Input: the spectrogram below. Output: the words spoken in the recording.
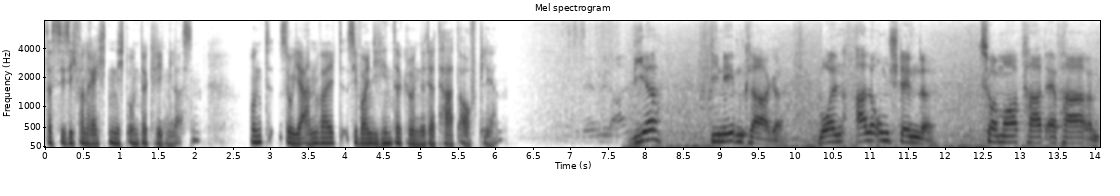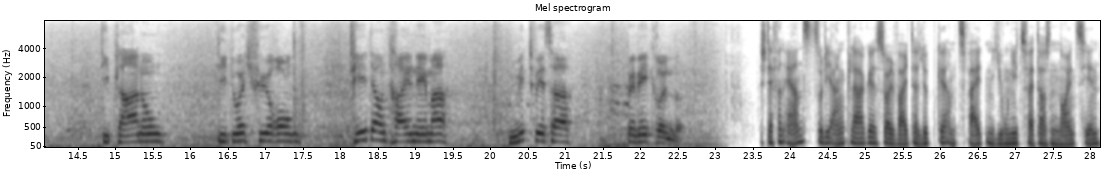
dass sie sich von Rechten nicht unterkriegen lassen. Und, so ihr Anwalt, sie wollen die Hintergründe der Tat aufklären. Wir, die Nebenklage, wollen alle Umstände zur Mordtat erfahren. Die Planung, die Durchführung, Täter und Teilnehmer, Mitwisser, Beweggründe. Stefan Ernst, so die Anklage, soll Walter Lübcke am 2. Juni 2019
